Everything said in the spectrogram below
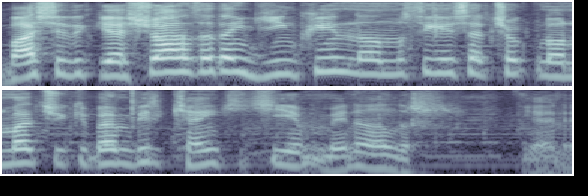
Başladık ya şu an zaten Ginkuin'in alması geçer çok normal çünkü ben bir Kenk 2'yim beni alır yani.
